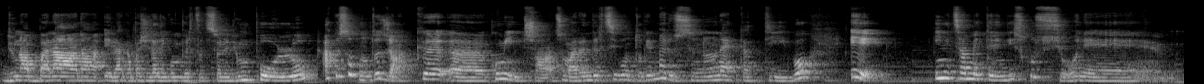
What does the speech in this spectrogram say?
di una banana e la capacità di conversazione di un pollo. A questo punto Jack eh, comincia insomma, a rendersi conto che Marius non è cattivo e inizia a mettere in discussione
